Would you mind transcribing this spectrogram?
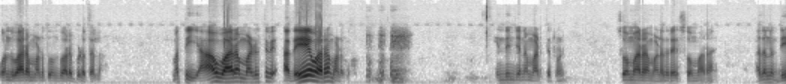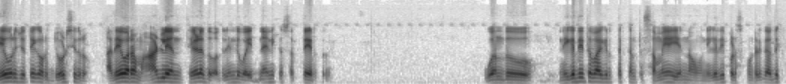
ಒಂದು ವಾರ ಮಾಡೋದು ಒಂದು ವಾರ ಬಿಡೋದಲ್ಲ. ಮತ್ತು ಯಾವ ವಾರ ಮಾಡಿರ್ತೀವಿ, ಅದೇ ವಾರ ಮಾಡಬೇಕು. ಹಿಂದಿನ ಜನ ಮಾಡ್ತಾರೆ ನೋಡಿ. ಸೋಮವಾರ ಮಾಡಿದ್ರೆ ಸೋಮವಾರ. ಅದನ್ನು ದೇವರ ಜೊತೆಗೆ ಅವ್ರು ಜೋಡಿಸಿದ್ರು. ಅದೇ ವಾರ ಮಾಡಲಿ ಅಂತ ಹೇಳೋದು ಅದರಿಂದ ವೈಜ್ಞಾನಿಕ ಸತ್ಯ ಇರ್ತದೆ. ಒಂದು ನಿಗದಿತವಾಗಿರ್ತಕ್ಕಂಥ ಸಮಯ ಏನು ನಾವು ನಿಗದಿಪಡಿಸ್ಕೊಂಡಿರ್ತೀವಿ ಅದಕ್ಕೆ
